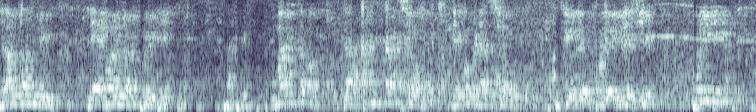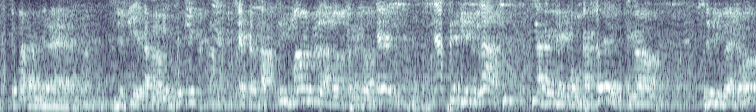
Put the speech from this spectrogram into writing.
J'ai entendu les bonnes notes politiques. Maintenant, la satisfaction des populations pour le leadership politique de Mme le maire. Je suis également une c'est chef de parti, membre de la note présidentielle. Et à ce titre-là, avec les concasteurs du gouvernement,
